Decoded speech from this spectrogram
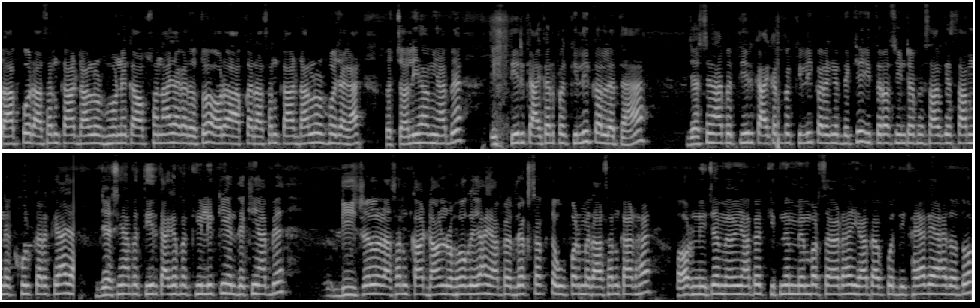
तो आपको राशन कार्ड डाउनलोड होने का ऑप्शन आ जाएगा दोस्तों और आपका राशन कार्ड डाउनलोड हो जाएगा। तो चलिए हम यहाँ पे इस तीर के आइकन पर क्लिक कर लेते हैं। जैसे यहाँ पे तीर के आइकन पर क्लिक करेंगे, देखिए इस तरह से इंटरफेस आपके सामने खुल करके आया जैसे यहाँ पे तीर के आइकन पर क्लिक किए, देखिए यहाँ पे डिजिटल राशन कार्ड डाउनलोड हो गया है। यहाँ पे देख सकते ऊपर में राशन कार्ड है और नीचे में यहाँ पे कितने मेंबर्स ऐड है, यहाँ पे आपको दिखाया गया है दोस्तों।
